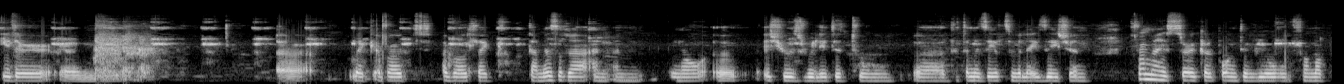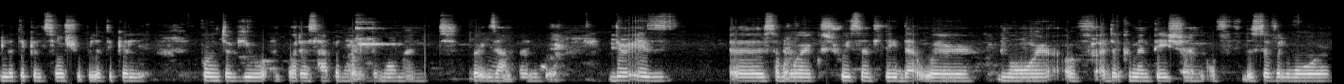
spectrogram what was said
either um, uh, like about about like Tamizra and, and you know uh, issues related to uh, the Tamazight civilization from a historical point of view, from a political, socio-political point of view, and what is happening at the moment. For example, there is uh, some works recently that were more of a documentation of the civil war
